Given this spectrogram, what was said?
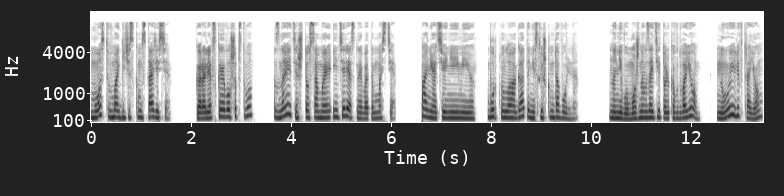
Мост в магическом стазисе. Королевское волшебство? Знаете, что самое интересное в этом мосте? Понятия не имею, буркнула Агата не слишком довольна. На него можно взойти только вдвоем, ну или втроем.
